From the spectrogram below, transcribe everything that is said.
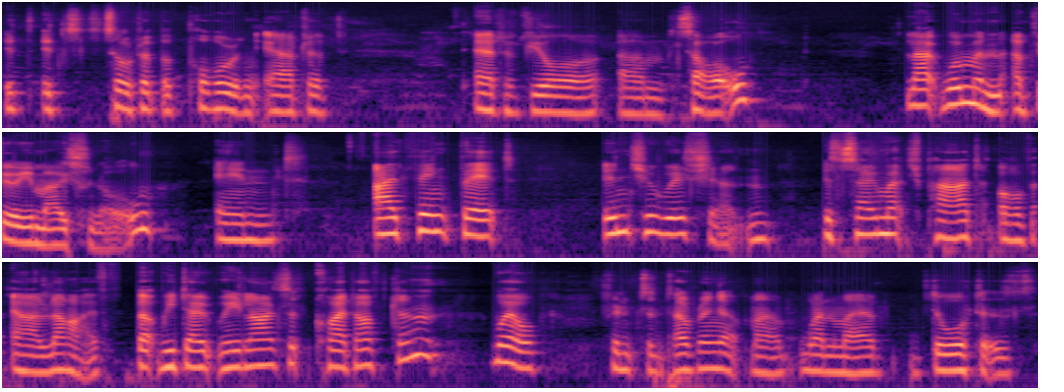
it, it's sort of a pouring out of out of your um, soul. Like women are very emotional, and I think that intuition is so much part of our life, but we don't realise it quite often. Well, for instance, I'll ring up my one of my daughters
